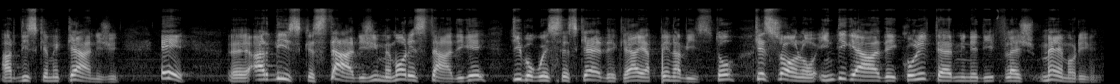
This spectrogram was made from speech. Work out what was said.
hard disk meccanici e eh, hard disk statici, memorie statiche, tipo queste schede che hai appena visto, che sono indicate con il termine di flash memory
